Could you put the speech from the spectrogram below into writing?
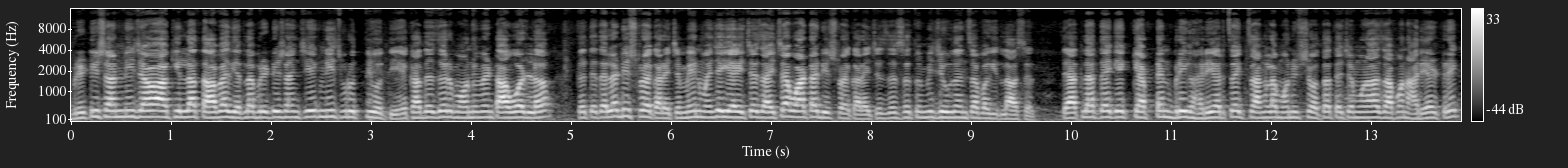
ब्रिटिशांनी जेव्हा हा किल्ला ताब्यात घेतला ब्रिटिशांची एक नीच वृत्ती होती. एखादं जर मॉन्युमेंट आवडलं तर ते त्याला डिस्ट्रॉय करायचे. मेन म्हणजे यायच्या जायच्या वाटा डिस्ट्रॉय करायचे. जसं तुम्ही जीवदानचा बघितला असेल. त्यातला त्यात एक कॅप्टन ब्रिग हरिहरचा एक चांगला मनुष्य होता. त्याच्यामुळे आज आपण हरिहर ट्रेक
